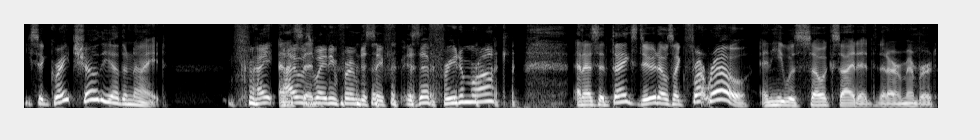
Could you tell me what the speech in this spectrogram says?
He said, "Great show the other night." Right? And I I, was waiting for him to say, "Is that Freedom Rock?" And I said, "Thanks, dude." I was like, "Front row," and he was so excited that I remembered.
